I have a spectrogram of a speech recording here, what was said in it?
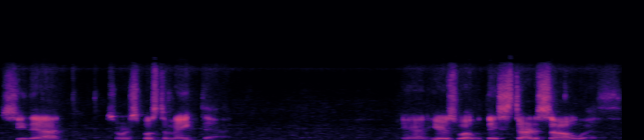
See that? So we're supposed to make that. And here's what they start us out with.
